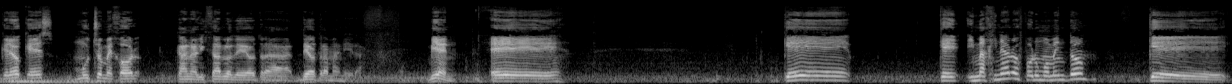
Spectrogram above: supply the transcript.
creo que es mucho mejor canalizarlo de otra, de otra manera. Bien, eh, que, que imaginaros por un momento que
